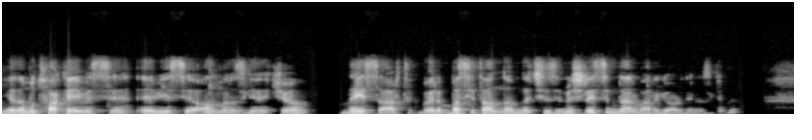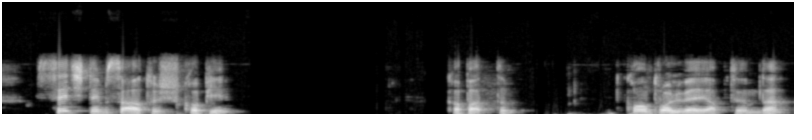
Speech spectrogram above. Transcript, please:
Ya da mutfak evyesi, evyesi almanız gerekiyor. Neyse artık böyle basit anlamda çizilmiş resimler var gördüğünüz gibi. Seçtim sağ tuş copy. Kapattım. Ctrl V yaptığımda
